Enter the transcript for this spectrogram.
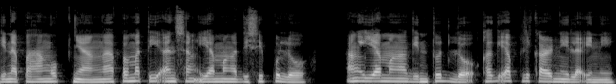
ginapahangop niya nga pamatian sang iya mga disipulo ang iya mga gintudlo kag iaplikar nila ini.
